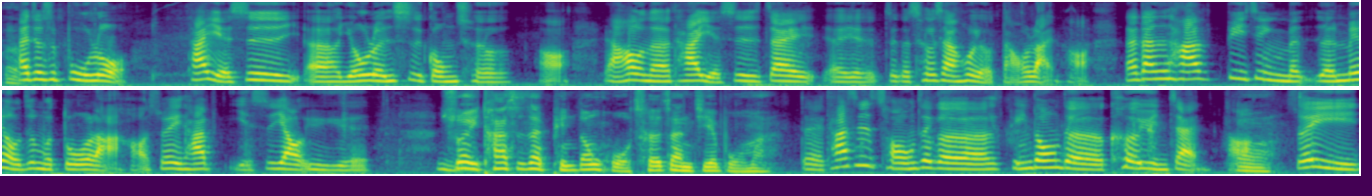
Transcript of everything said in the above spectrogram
嗯它就是部落，它也是呃游轮式公车啊、然后呢，他也是在呃这个车上会有导览哈、那但是他毕竟没人没有这么多啦，哈、所以他也是要预约。嗯所以他是在屏东火车站接驳嘛？对，他是从这个屏东的客运站，好、哦，所以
